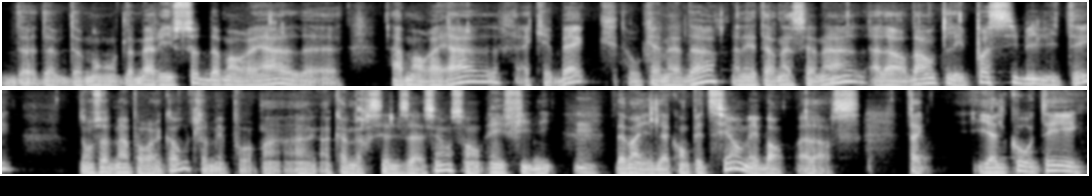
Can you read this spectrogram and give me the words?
de, de, de, mon, de ma rive sud de Montréal euh, à Montréal, à Québec, au Canada, à l'international. Alors donc, les possibilités, non seulement pour un coach, mais pour en, commercialisation, sont infinies. Mm. Demain, il y a de la compétition, mais bon, alors, fait, il y a le côté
